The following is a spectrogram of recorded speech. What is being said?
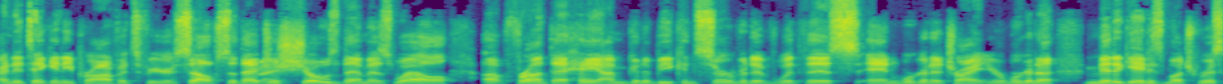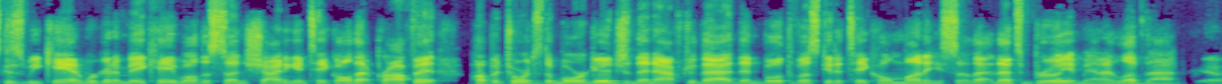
to take any profits for yourself. So that right. just shows them as well up front that hey, I'm going to be conservative with this, and we're going to try and we're going to mitigate as much risk as we can. We're going to make hay while the sun's shining and take all that profit, pump it towards the mortgage, and then after that, then both of us get to take home money. So that that's brilliant, man. I love that. Yeah,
